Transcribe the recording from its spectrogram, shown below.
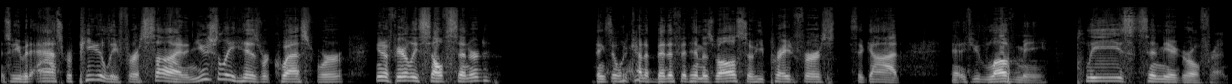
And so he would ask repeatedly for a sign. And usually his requests were, you know, fairly self-centered, things that would kind of benefit him as well. So he prayed first. He said, God, if you love me, please send me a girlfriend.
